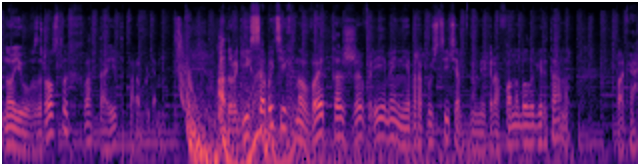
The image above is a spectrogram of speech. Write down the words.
но и у взрослых хватает проблем. О других событиях, но в это же время не пропустите. У микрофона был Игорь Таннер. Пока.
